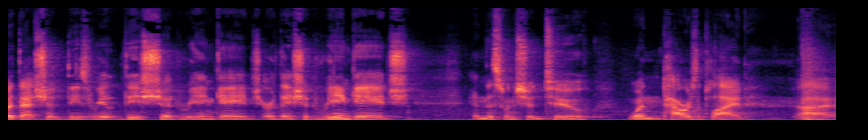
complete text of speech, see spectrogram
But that should these re, these should re-engage, or they should re-engage, and this one should too when power is applied, uh,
